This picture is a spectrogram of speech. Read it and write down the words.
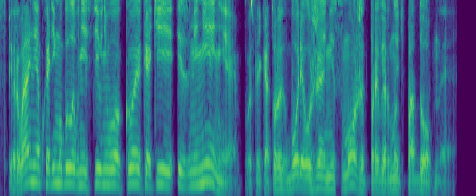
Сперва необходимо было внести в него кое-какие изменения, после которых Боря уже не сможет провернуть подобное.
